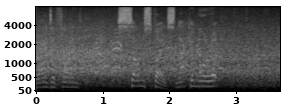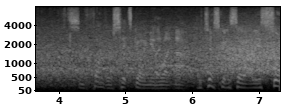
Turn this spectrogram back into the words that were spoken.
trying to find some space. Nakamura. Some thunderous hits going in right now. I'm just going to say, Ali, it's so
